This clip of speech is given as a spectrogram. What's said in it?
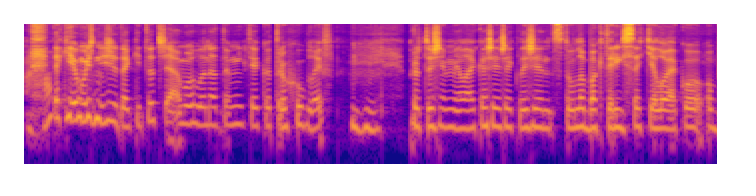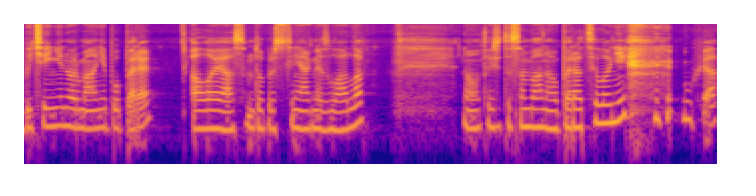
Aha. tak je možný, že taky to třeba mohlo na to mít jako trochu vliv, mm-hmm. protože mi lékaři řekli, že s touhle bakterií se tělo jako obyčejně normálně popere, ale já jsem to prostě nějak nezvládla. No, takže to jsem byla na operaci loni ucha.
